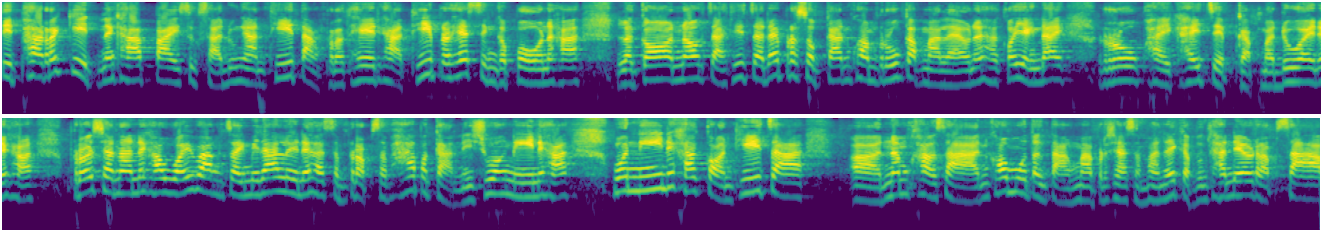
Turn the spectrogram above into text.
ติดภารกิจนะคะไปศึกษาดูงานที่ต่างประเทศค่ะ ที่ประเทศสิงคโปร์นะคะ แล้วก็นอกจากที่จะได้ประสบการณ์ความรู้กลับมาแล้วนะคะ ก็ยังได้โรคภัยไข้เจ็บกลับมาด้วยนะคะ เพราะฉะนั้นนะคะไว้วางใจไม่ได้เลยนะคะสำหรับสภาพอากาศในช่วงนี้นะคะ วันนี้นะคะก่อนที่จะนำข่าวสารข้อมูลต่างๆ มาประชาสัมพันธ์ให้กับทุกท่านได้รับทราบ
